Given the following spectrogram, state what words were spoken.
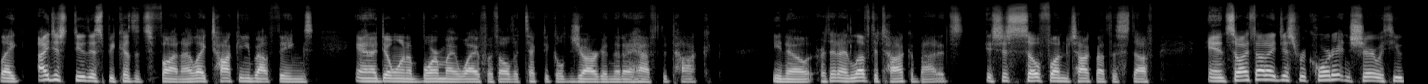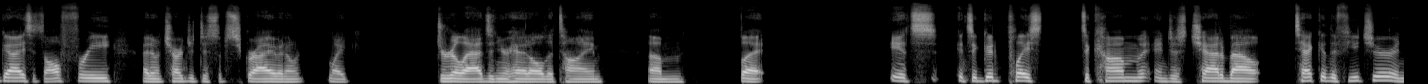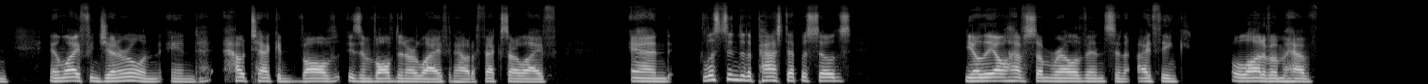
Like I just do this because it's fun. I like talking about things and I don't want to bore my wife with all the technical jargon that I have to talk, you know, or that I love to talk about. It's it's just so fun to talk about this stuff. And so I thought I'd just record it and share it with you guys. It's all free. I don't charge you to subscribe. I don't like drill ads in your head all the time. Um, but it's it's a good place to come and just chat about tech of the future and and life in general and and how tech involves is involved in our life and how it affects our life. And listen to the past episodes. You know they all have some relevance and i think a lot of them have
